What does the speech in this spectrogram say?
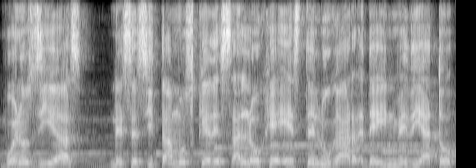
Buenos días, necesitamos que desaloje este lugar de inmediato.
